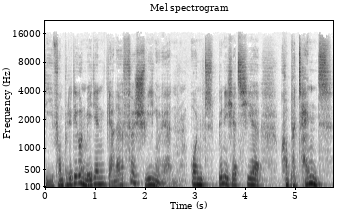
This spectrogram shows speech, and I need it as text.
die von Politik und Medien gerne verschwiegen werden. Und bin ich jetzt hier kompetent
